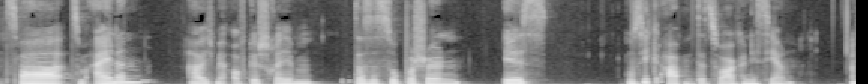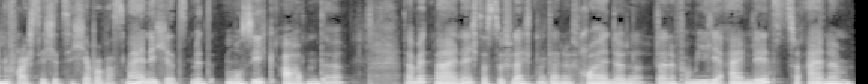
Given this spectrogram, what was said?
Und zwar zum einen habe ich mir aufgeschrieben, dass es super schön ist, Musikabende zu organisieren. Und du fragst dich jetzt sicher, aber was meine ich jetzt mit Musikabende? Damit meine ich, dass du vielleicht mal deine Freunde oder deine Familie einlädst zu einem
